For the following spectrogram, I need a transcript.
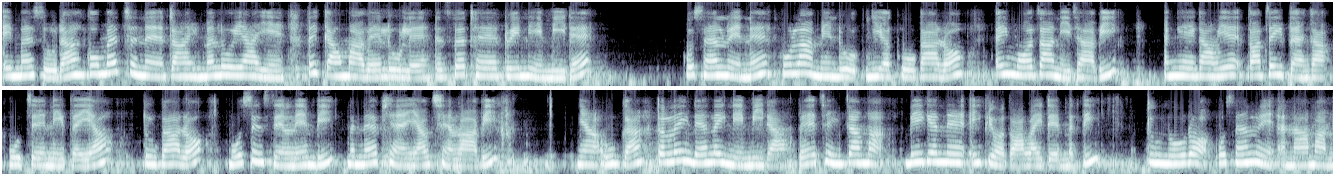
အိမ်မက်ဆိုတာကိုမက်ချင်တဲ့အတိုင်းမလို့ရရင်တိတ်ကောင်းမှာပဲလို့လဲတစ်စက်ထဲတွေးနေမိတယ်ကိုဆန်းလွင်နဲ့ကိုလာမင်းတို့ညီအကိုကတော့အိမ်မောကြနေကြပြီအငယ်ကောင်ရဲ့သွားကြိတ်တန်ကဟိုကျဲနေတဲ့ရောက် သူကတော့မိုးစင်စင်လင်းပြီးမနှက်ဖြန်ရောက်ချင်လာပြီညာဦးကတလိမ့်တဲ့လိမ့်နေမိတာဘယ်အချိန်ကျမှမိခနဲ့အိပ်ပျော်သွားလိုက်တယ်မသိသူနိုးတော့ကိုစန်းလွင်အနားမှမ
